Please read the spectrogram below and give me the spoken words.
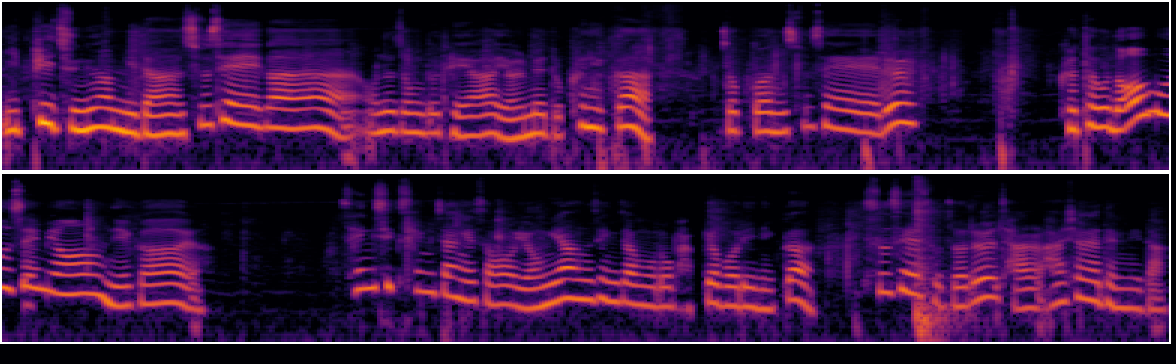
잎이 중요합니다. 수세가 어느 정도 돼야 열매도 크니까 무조건 수세를 그렇다고 너무 세면 얘가 생식 생장에서 영양 생장으로 바뀌어 버리니까 수세 조절을 잘 하셔야 됩니다.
